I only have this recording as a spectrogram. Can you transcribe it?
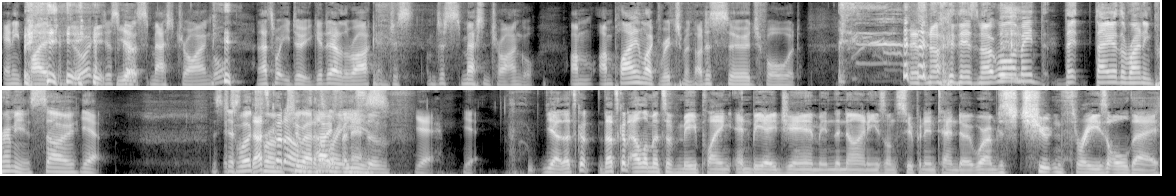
Any player can do it. You just got to smash triangle, and that's what you do. You get it out of the rack and just I'm just smashing triangle. I'm I'm playing like Richmond. I just surge forward. There's no, there's no. Well, I mean, they, they are the reigning premiers, so Yeah, it's it's just worked That's for them got, two um, out of three years. of- yeah yeah. Yeah, that's got that's got elements of me playing NBA Jam in the '90s on Super Nintendo, where I'm just shooting threes all day.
